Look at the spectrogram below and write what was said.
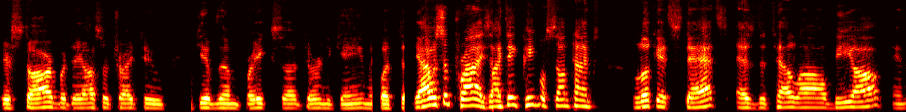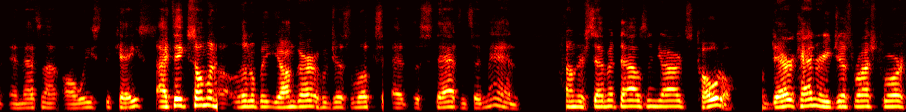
their star but they also tried to give them breaks uh, during the game but yeah i was surprised i think people sometimes look at stats as the tell all be all, and, and that's not always the case. I think someone a little bit younger who just looks at the stats and said, man, under 7,000 yards total. Derrick Henry just rushed for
